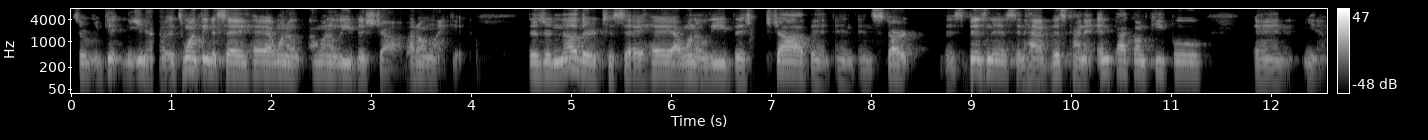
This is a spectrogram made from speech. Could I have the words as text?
So get you know, it's one thing to say, "Hey, I want to I want to leave this job. I don't like it." There's another to say, "Hey, I want to leave this job and, and and start this business and have this kind of impact on people." And you know,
